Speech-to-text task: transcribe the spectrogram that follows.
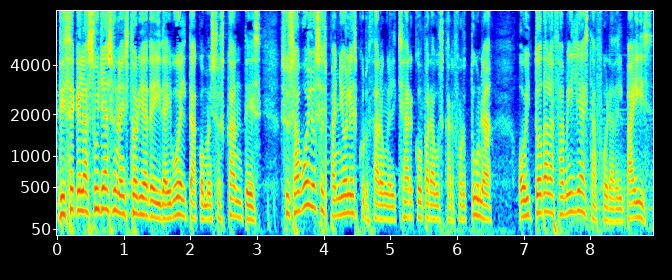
Dice que la suya es una historia de ida y vuelta, como esos cantes. Sus abuelos españoles cruzaron el charco para buscar fortuna. Hoy toda la familia está fuera del país.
